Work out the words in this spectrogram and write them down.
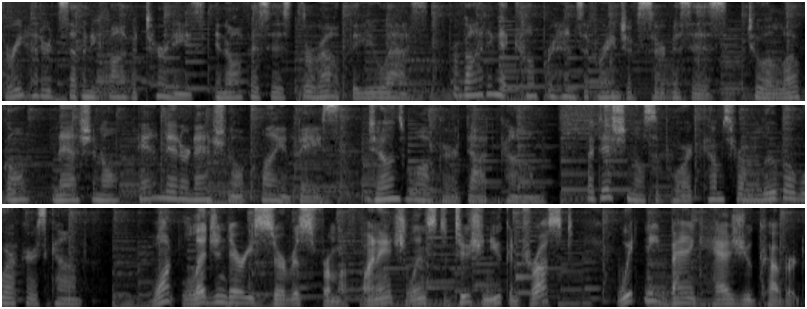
375 attorneys in offices throughout the U.S., providing a comprehensive range of services to a local, national, and international client base. JonesWalker.com. Additional support comes from Luba Workers Comp. Want legendary service from a financial institution you can trust? Whitney Bank has you covered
